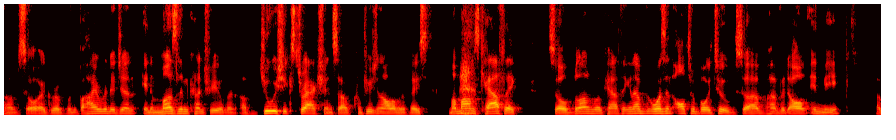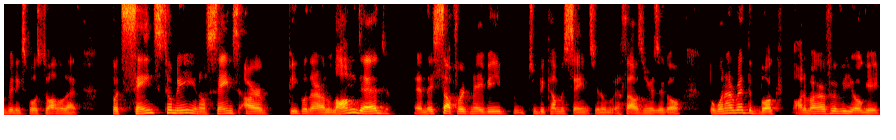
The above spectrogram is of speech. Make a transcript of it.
um, so I grew up with the Baha'i religion in a Muslim country of, of Jewish extraction, so I have confusion all over the place. My mom's Catholic, so blonde Catholic, and I was an altar boy too, so I have it all in me. I've been exposed to all of that. But saints, to me, you know, saints are people that are long dead, and they suffered maybe to become a saint, you know, a thousand years ago. But when I read the book Autobiography of a Yogi,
